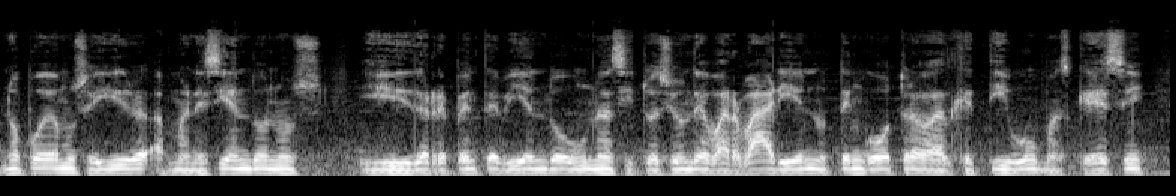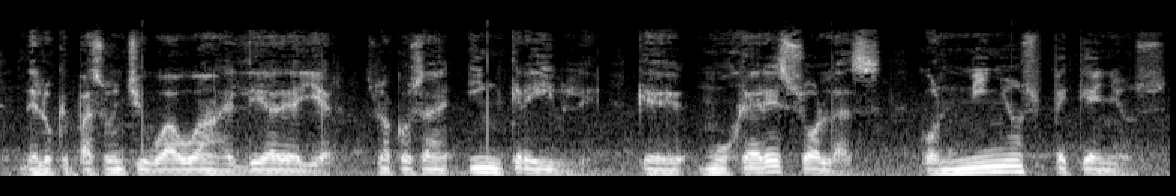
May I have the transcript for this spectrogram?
No podemos seguir amaneciéndonos y de repente viendo una situación de barbarie, no tengo otro adjetivo más que ese, de lo que pasó en Chihuahua el día de ayer. Es una cosa increíble que mujeres solas, con niños pequeños,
